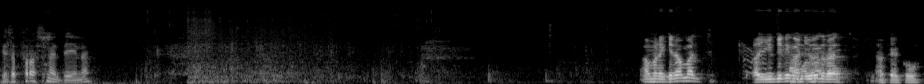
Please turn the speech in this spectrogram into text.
She's a frost mat there, no? I'm gonna get on my. Are you getting on I'm your on drone? Okay, cool.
